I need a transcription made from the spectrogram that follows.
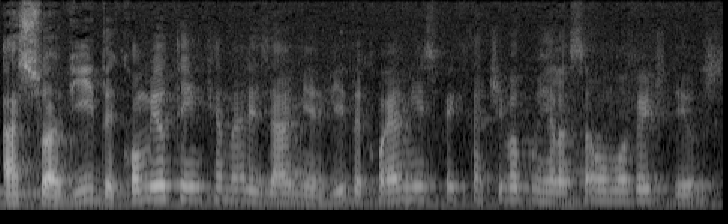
a sua vida, como eu tenho que analisar a minha vida, qual é a minha expectativa com relação ao mover de Deus.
